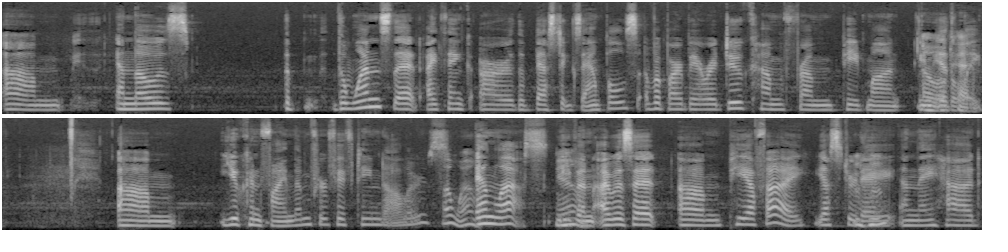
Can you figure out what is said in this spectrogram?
um, and those the the ones that I think are the best examples of a Barbera do come from Piedmont in Oh, okay. Italy. Um, you can find them for fifteen dollars. Oh, wow. and less Yeah. even. I was at um, PFI yesterday, Mm-hmm. and they had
